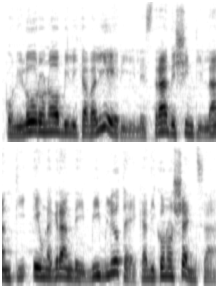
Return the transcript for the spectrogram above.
con i loro nobili cavalieri, le strade scintillanti e una grande biblioteca di conoscenza.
